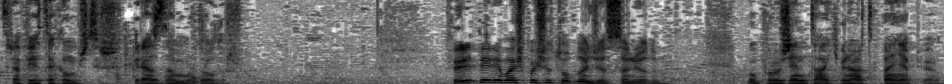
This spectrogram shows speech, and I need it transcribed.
Trafiğe takılmıştır. Birazdan burada olur. Ferit Bey'le baş başa toplanacağız sanıyordum. Bu projenin takibini artık ben yapıyorum.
